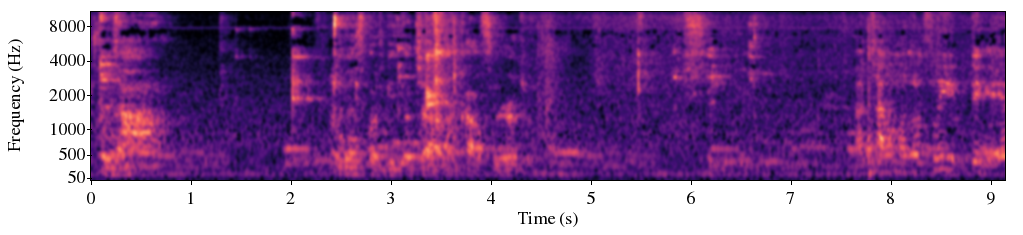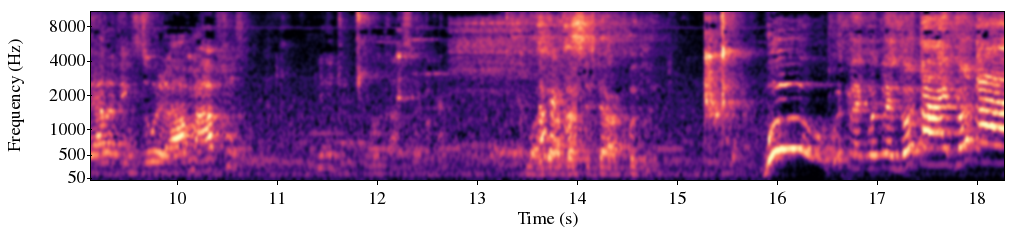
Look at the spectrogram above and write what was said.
Trust me. Nah. You ain't supposed to give your child no cough syrup. Shit. I tell them to go to sleep, nigga, and I done exhausted all my options. Nigga, drink a little cough syrup. Come on, you gotta bust this down quickly. Woo! Quickly, quickly. Go time, go time!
